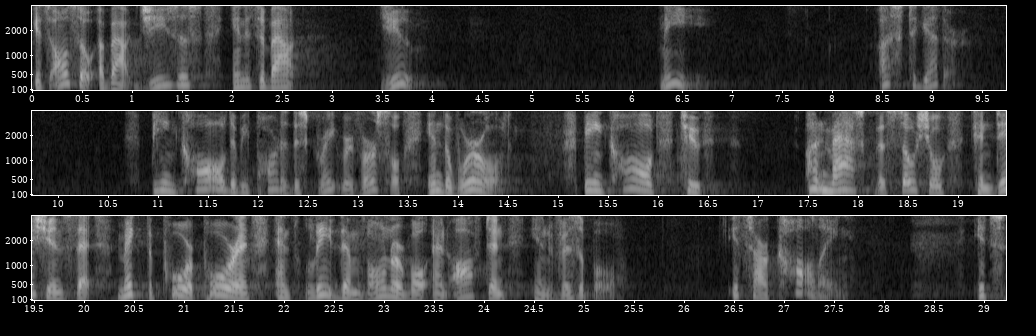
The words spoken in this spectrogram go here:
it's also about Jesus and it's about you, me, us together. Being called to be part of this great reversal in the world, being called to unmask the social conditions that make the poor poor and, and leave them vulnerable and often invisible. It's our calling, it's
